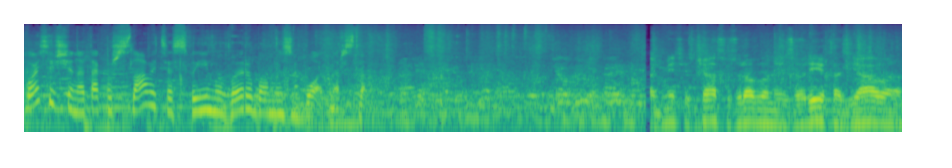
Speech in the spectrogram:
Косівщина також славиться своїми виробами з боднарства. Місяць часу зроблений з горіха, з явора,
